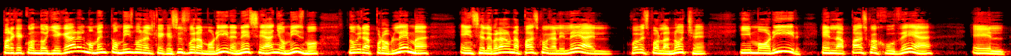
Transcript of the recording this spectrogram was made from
para que cuando llegara el momento mismo en el que Jesús fuera a morir, en ese año mismo, no hubiera problema en celebrar una Pascua Galilea el jueves por la noche y morir en la Pascua Judea el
